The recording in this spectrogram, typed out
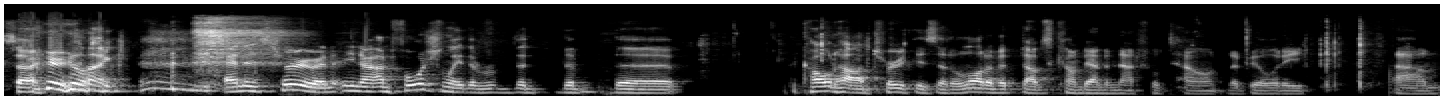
So like, and it's true. And you know, unfortunately, the the the the the cold hard truth is that a lot of it does come down to natural talent and ability um,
